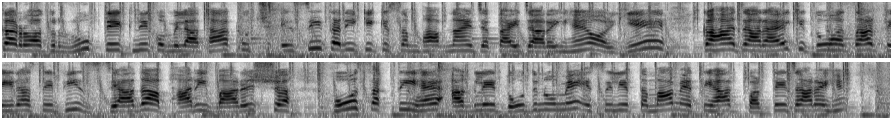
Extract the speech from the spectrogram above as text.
का रौद्र रूप देखने को मिला था, कुछ इसी तरीके की संभावनाएँ जताई जा रही हैं। और ये कहा जा रहा है कि 2013 से भी ज़्यादा भारी बारिश हो सकती है अगले दो दिनों में। इसीलिए तमाम एहतियात बरते जा रहे हैं।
